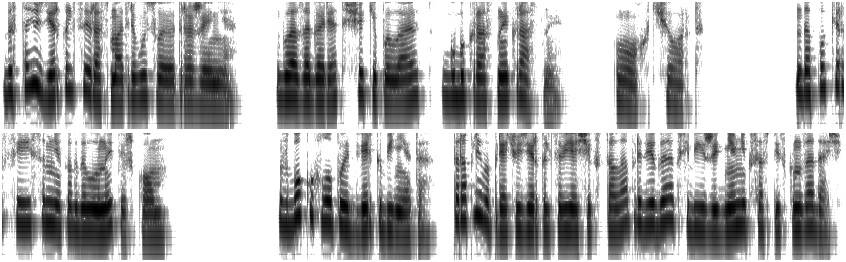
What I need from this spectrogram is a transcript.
Достаю зеркальце и рассматриваю свое отражение. Глаза горят, щеки пылают, губы красные-красные. Ох, черт. До покерфейса мне как до луны пешком. Сбоку хлопает дверь кабинета. Торопливо прячу зеркальце в ящик стола, придвигая к себе ежедневник со списком задач.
